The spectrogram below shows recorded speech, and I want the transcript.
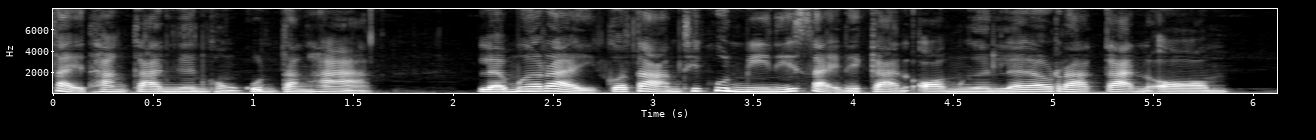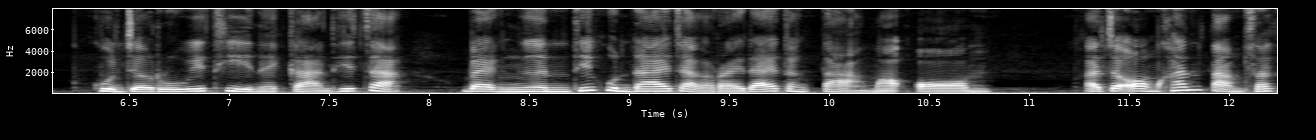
สัยทางการเงินของคุณต่างหาก และเมื่อไหร่ก็ตามที่คุณมีนิสัยในการออมเงินและรักการออม คุณจะรู้วิธีในการที่จะแบ่งเงินที่คุณได้จากรายได้ต่างๆ มาออม อาจจะออมขั้นต่ำสัก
